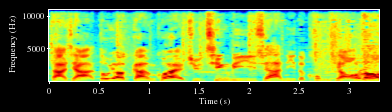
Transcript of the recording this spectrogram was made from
大家都要赶快去清理一下你的空调喽。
